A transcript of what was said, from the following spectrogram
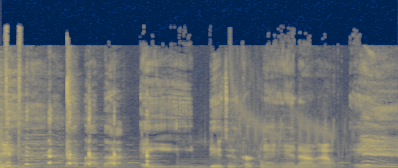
Hey. bye bye bye. Hey, this is Kirkland and I'm out. Hey.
